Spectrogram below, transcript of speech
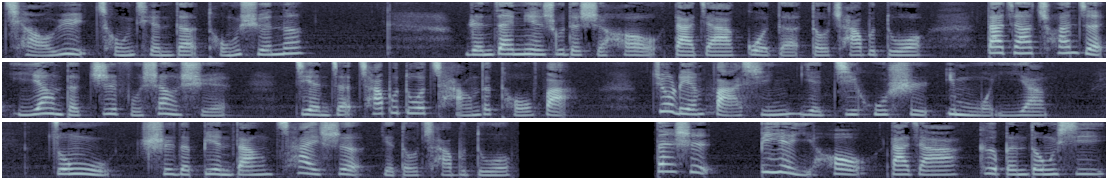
巧遇从前的同学呢？人在念书的时候，大家过得都差不多，大家穿着一样的制服上学，剪着差不多长的头发，就连发型也几乎是一模一样。中午吃的便当菜色也都差不多。但是毕业以后，大家各奔东西，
